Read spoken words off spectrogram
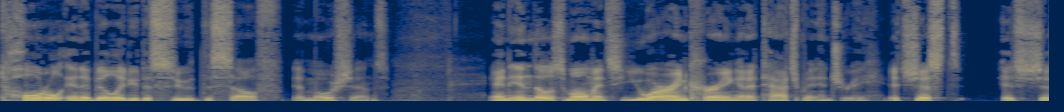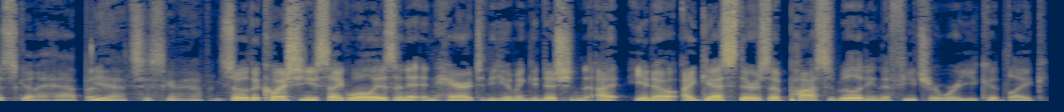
total inability to soothe the self emotions. And in those moments, you are incurring an attachment injury. It's just, it's just going to happen. Yeah. It's just going to happen. So the question is like, well, isn't it inherent to the human condition? I, you know, I guess there's a possibility in the future where you could like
